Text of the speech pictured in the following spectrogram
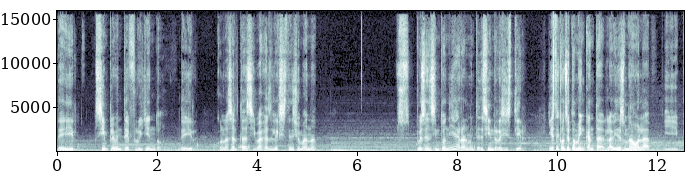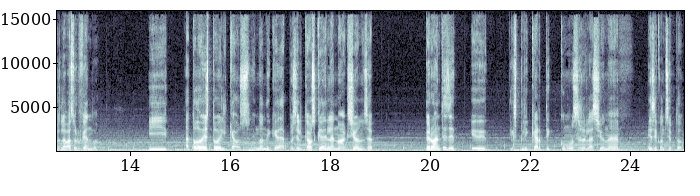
de ir simplemente fluyendo, de ir con las altas y bajas de la existencia humana pues en sintonía, realmente sin resistir. Y este concepto me encanta, la vida es una ola y pues la va surfeando. Y a todo esto el caos, ¿en dónde queda? Pues el caos queda en la no acción, o sea, pero antes de eh, explicarte cómo se relaciona ese concepto,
